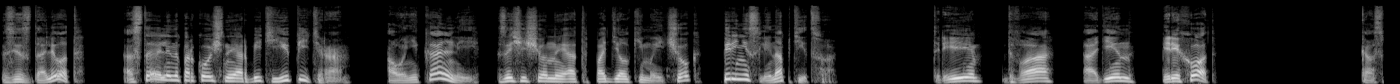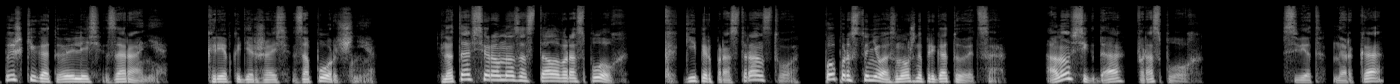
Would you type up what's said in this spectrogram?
Звездолет оставили на парковочной орбите Юпитера, а уникальный, защищенный от подделки маячок, перенесли на птицу. Три, два, один, переход! Ко вспышке готовились заранее, крепко держась за поручни. Но та все равно застала врасплох. К гиперпространству попросту невозможно приготовиться. Оно всегда врасплох. Свет нырка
